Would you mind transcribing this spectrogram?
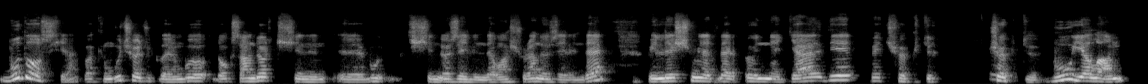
Bu dosya, bakın bu çocukların, bu 94 kişinin, e, bu kişinin özelinde, başvuran özelinde Birleşmiş Milletler önüne geldi ve çöktü. Çöktü. Bu yalan,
